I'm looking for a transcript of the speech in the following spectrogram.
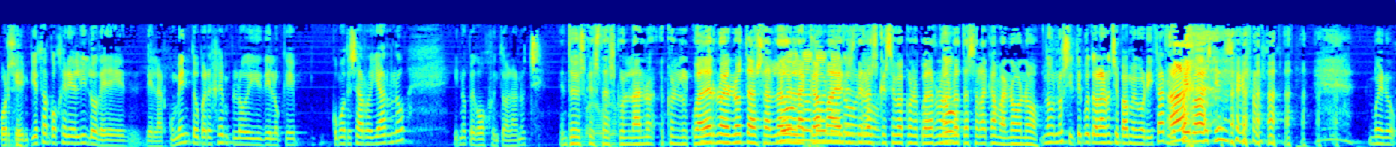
porque empiezo a coger el hilo de- del argumento, por ejemplo, y de lo que cómo desarrollarlo y no pego ojo en toda la noche. Entonces, que estás con, la no- con el cuaderno de notas al lado No, de la no, cama? no, ¿Eres no, de no. los que se va con el cuaderno de No. notas a la cama? No, no. No, no, si tengo toda la noche para memorizarlo. Ah. ¿Qué va? Es que- bueno,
